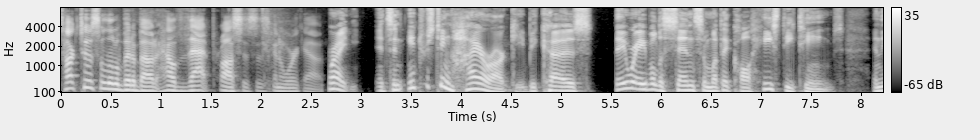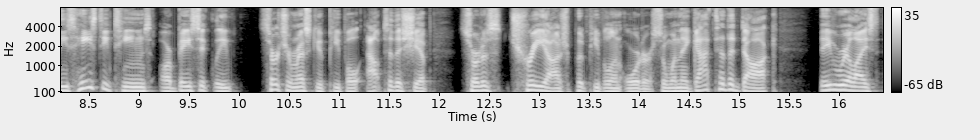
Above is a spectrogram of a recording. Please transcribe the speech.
Talk to us a little bit about how that process is going to work out. Right. It's an interesting hierarchy because they were able to send some what they call hasty teams. And these hasty teams are basically search and rescue people out to the ship, sort of triage, put people in order. So when they got to the dock, they realized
